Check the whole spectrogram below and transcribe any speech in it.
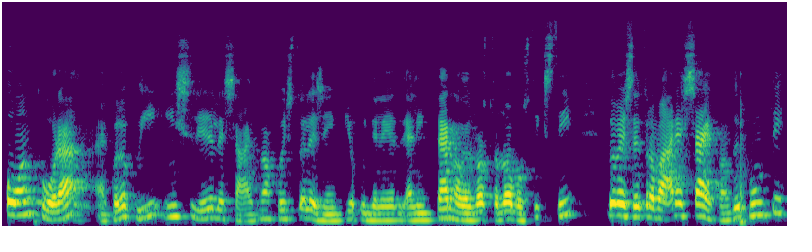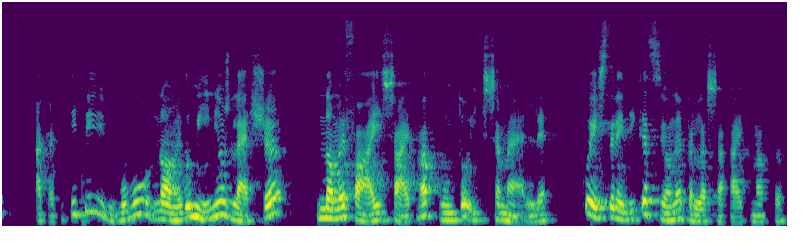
o ancora, eccolo qui, inserire le sitemap. Questo è l'esempio, quindi all'interno del vostro Robust XT dovreste trovare sitemap, due punti, http www nome dominio slash nome file sitemap.xml. Questa è l'indicazione per la sitemap.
